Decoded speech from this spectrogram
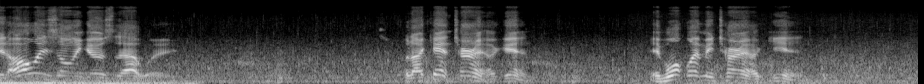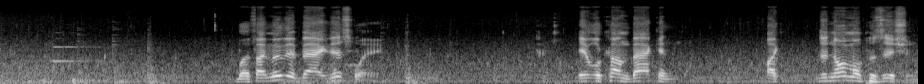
It always only goes that way. But I can't turn it again. It won't let me turn it again. But if I move it back this way, it will come back in like the normal position.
